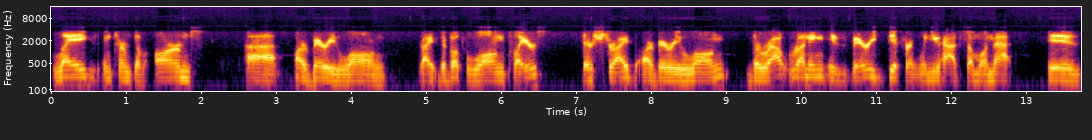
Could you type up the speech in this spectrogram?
legs, in terms of arms, uh, are very long, right? They're both long players. Their strides are very long. The route running is very different when you have someone that is,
